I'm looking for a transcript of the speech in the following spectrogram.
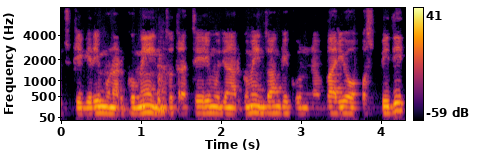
spiegheremo un argomento, tratteremo di un argomento anche con vari ospiti.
